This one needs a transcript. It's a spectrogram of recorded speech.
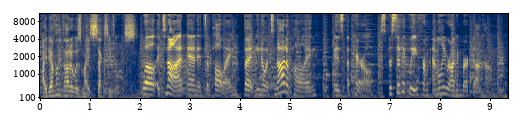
I definitely thought it was my sexy voice. well it's not and it's appalling but you know what's not appalling is apparel specifically from emilyroggenburk.com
